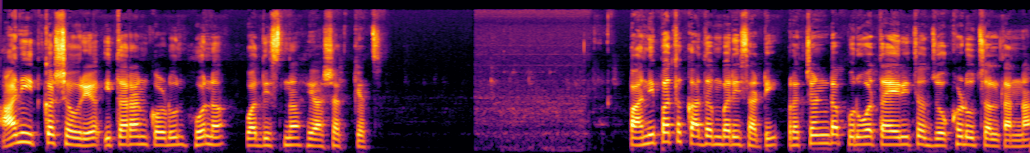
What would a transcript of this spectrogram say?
आणि इतकं शौर्य इतरांकडून होणं व दिसणं हे अशक्यच. पानिपत कादंबरीसाठी प्रचंड पूर्वतयारीचं जोखड उचलताना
